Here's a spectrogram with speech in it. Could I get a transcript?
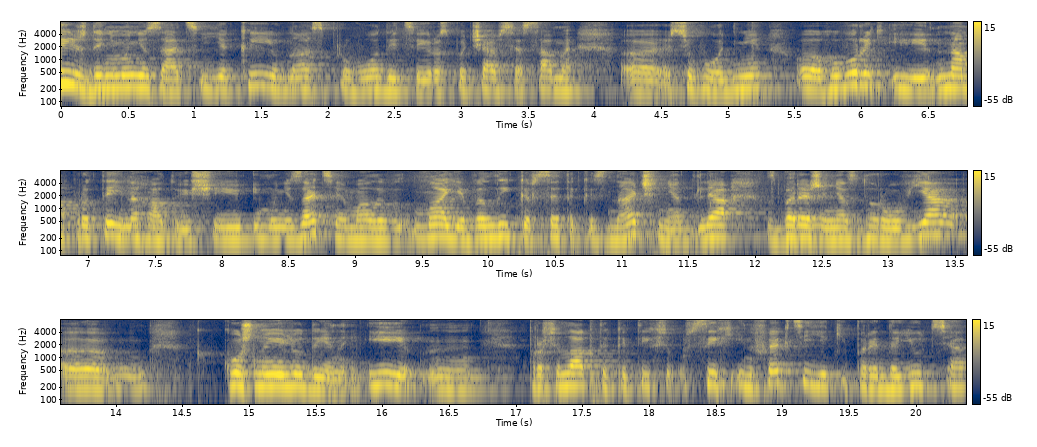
тиждень імунізації, який у нас проводиться і розпочався саме е, сьогодні, е, говорить і нам про те, і нагадує, що імунізація мали, має велике все-таки значення для збереження здоров'я е, кожної людини і профілактики тих всіх інфекцій, які передаються.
